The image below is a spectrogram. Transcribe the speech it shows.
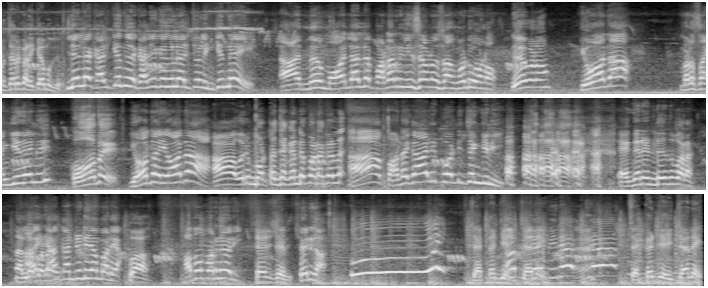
കുറച്ചേരം കളിക്കാൻ നമുക്ക്. ഇല്ലല്ല കളിക്കുന്നില്ല കളിയൊക്കെ കളിച്ചോളൂ. എനിക്കുന്നേ ആ ഇന്ന് മോഹൻലാലിന്റെ പടം റിലീസ് ആവണോ അങ്ങോട്ട് അങ്ങോട്ട് പോണോ? എവിടോ യോധ നമ്മുടെ സംഗീതയിൽ? കോതെ യോധ യോധ ആ ഒരു മൊട്ടച്ചക്കന്റെ പടകൾ ആ പടകാളി പൊട്ടിച്ചെങ്കിലി. എങ്ങനെയുണ്ട് എന്ന് പറ. നല്ല ഞാൻ പടം. കണ്ടിട്ട് ഞാൻ പറയാം. വാ. അപ്പൊ പറഞ്ഞു മതി ശരി. ശരി ശരി. ചെക്കൻ ജയിച്ചാലേ. ചെക്കൻ ജയിച്ചാലേ.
